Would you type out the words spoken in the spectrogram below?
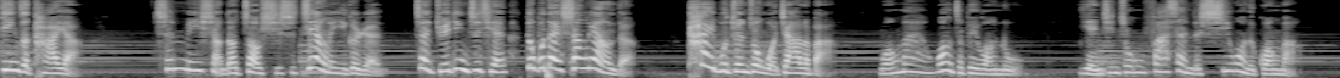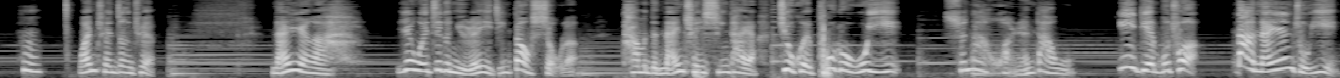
盯着他呀。真没想到赵熙是这样的一个人，在决定之前都不带商量的，太不尊重我家了吧？王曼望着备忘录，眼睛中发散着希望的光芒。哼，完全正确。男人啊，认为这个女人已经到手了，他们的男权心态啊就会暴露无遗。孙娜恍然大悟，一点不错，大男人主义。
